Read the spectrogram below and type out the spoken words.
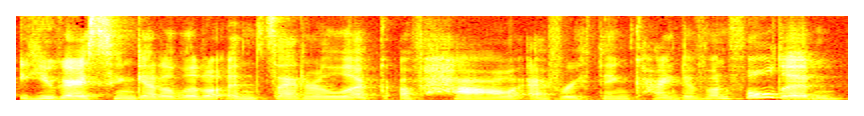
you guys can get a little insider look of how everything kind of unfolded.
